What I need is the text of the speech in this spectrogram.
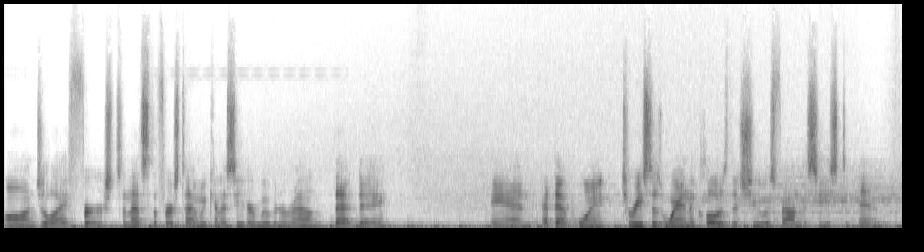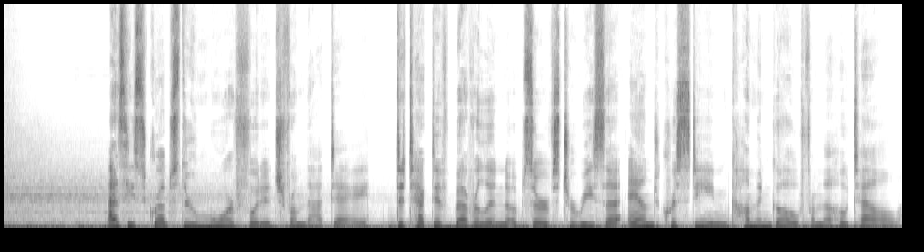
on July 1st, and that's the first time we kind of see her moving around that day. And at that point, Teresa's wearing the clothes that she was found deceased in. As he scrubs through more footage from that day, Detective Beverlin observes Teresa and Christine come and go from the hotel.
